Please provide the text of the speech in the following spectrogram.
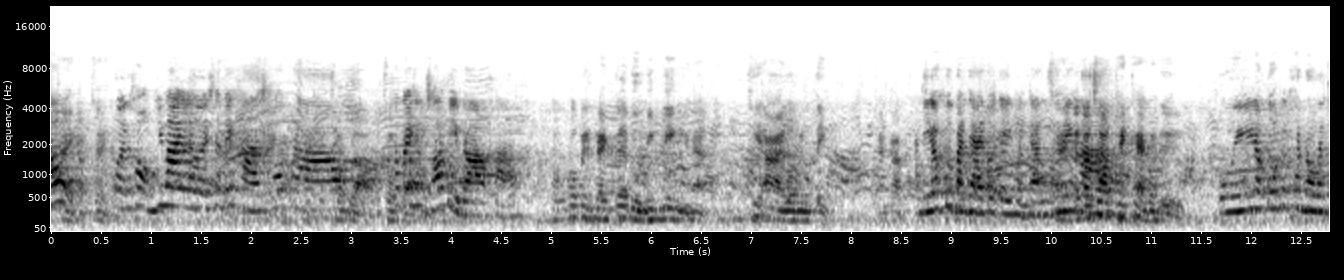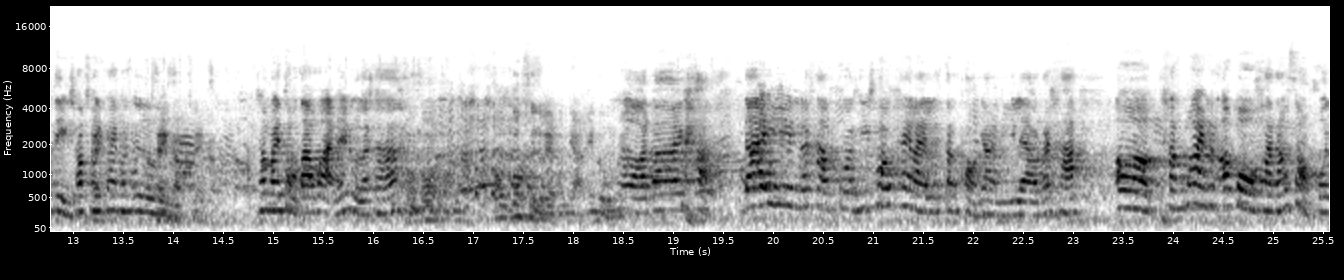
ว ใช่ครับใช่ครับเหมือนของพี่ไม้เลยใช่ไหมคะชอบราวชอบราวชอบราวทำไมถึงชอบบีบราวคะ เขาเขาเป็นคาแรคเตอร์ดูนิ่งๆนะฮะที่อายโรแมนติกนะครับอันนี้ก็คือบรรยายตัวเองเหมือนกันใช่ไหมแล้วคะ ก็ชอบเทคแคร์คนอื่น อุ้ยดรเป็นคนโรแมนติกชอบใช้แค่คนอื่นใช่ครับใช่ครับ ทำไมส่งตาหวานให้หนูล่ะคะ เขาก็เขาก็สื่ออะไรบางอย่างให้หนูนะ อ๋อได้ค่ะ ได้ยินนะคะตัวที่ชอบไฮไลท์ทั้งสองอย่างนี้แล้วนะคะเอ่อทั้งไมค์ทั้งอโปค่ะทั้งสองคน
